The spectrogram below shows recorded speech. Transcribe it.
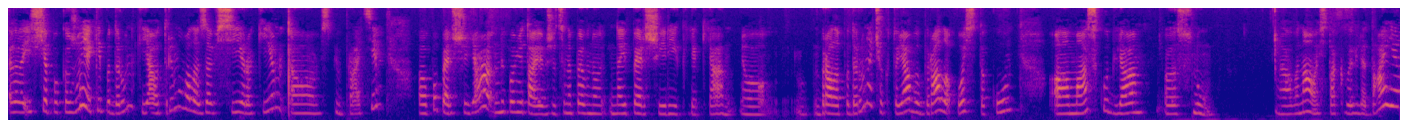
е, і ще покажу, які подарунки я отримувала за всі роки е, співпраці. Е, По-перше, я не пам'ятаю вже, це, напевно, найперший рік, як я брала подаруночок, то я вибирала ось таку маску для сну. Вона ось так виглядає.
